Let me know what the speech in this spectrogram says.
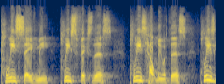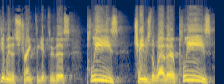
please save me, please fix this, please help me with this, please give me the strength to get through this, please change the weather, please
